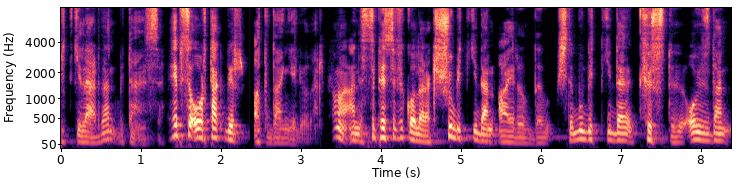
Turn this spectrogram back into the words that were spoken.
bitkilerden bir tanesi. Hepsi ortak bir atıdan geliyorlar. Ama hani spesifik olarak şu bitkiden ayrıldı, işte bu bitkide küstü, o yüzden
